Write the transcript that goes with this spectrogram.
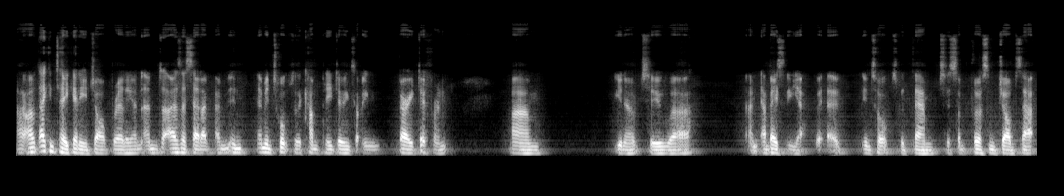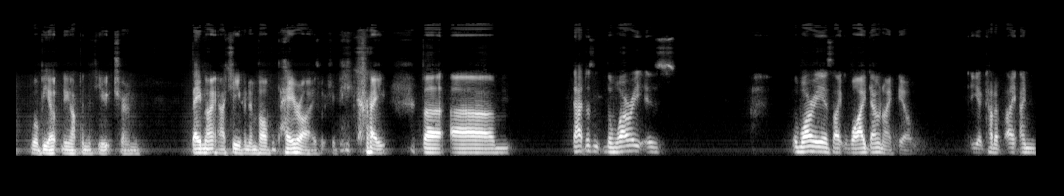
I, I, can take any job really, and, and as I said, I'm in I'm in talks with a company doing something very different. Um, you know, to uh, I'm, I'm basically yeah uh, in talks with them to some for some jobs that will be opening up in the future, and they might actually even involve a pay rise, which would be great. But um, that doesn't. The worry is the worry is like, why don't I feel? You kind of, I, am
